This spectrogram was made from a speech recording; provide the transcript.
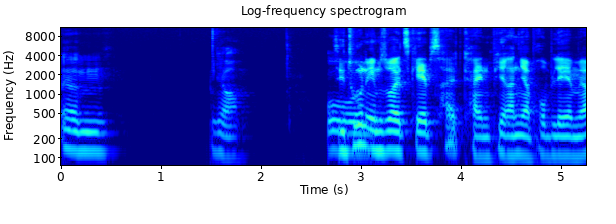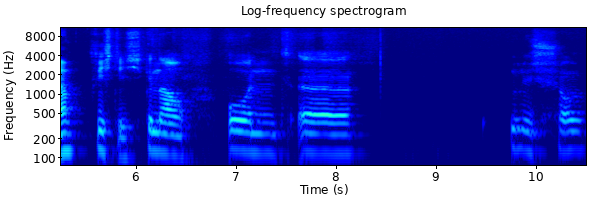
Ähm, ja. Und sie tun eben so, als gäbe es halt kein Piranha-Problem, ja? Richtig, genau. Und äh, ich schau.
